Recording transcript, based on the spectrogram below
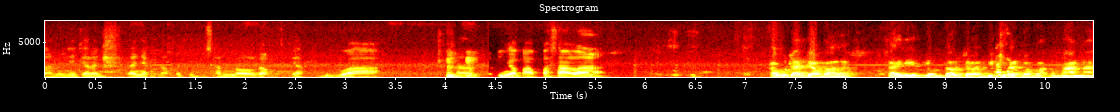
anunya jalan ceritanya kenapa itu bisa nol nggak mesti dua nah, jadi nggak apa-apa salah Kamu udah jawab balas. Saya ini belum tahu jalan pikiran bapak ke mana.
